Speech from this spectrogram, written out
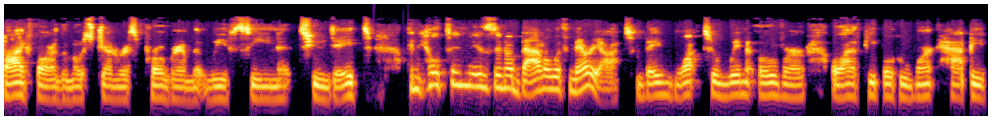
by far the most generous program that we've seen to date. And Hilton is in a battle with Marriott. They want to win over a lot of people who weren't happy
